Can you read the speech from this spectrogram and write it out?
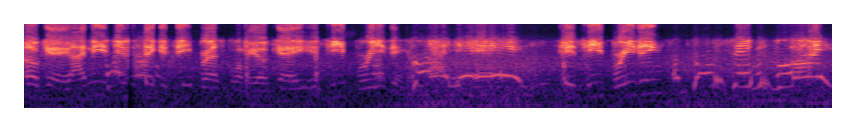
Okay, I need you to take a deep breath for me, okay? Is he breathing? Is he breathing? I'm trying to save his life.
